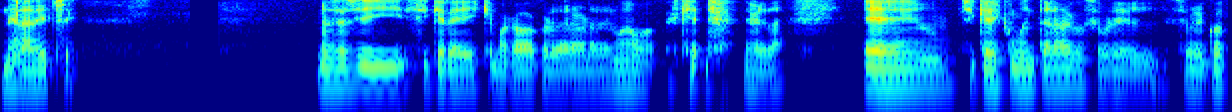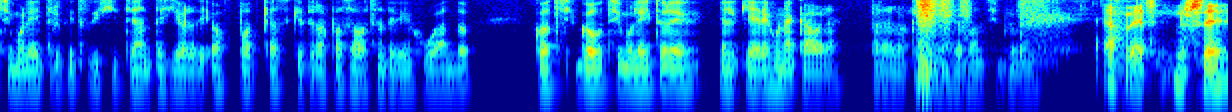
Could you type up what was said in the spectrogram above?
de la leche. No sé si, si queréis, que me acabo de acordar ahora de nuevo, es que de verdad. Eh, si queréis comentar algo sobre el, sobre el Goat Simulator que tú dijiste antes, Jordi, off podcast, que te lo has pasado bastante bien jugando. Goat, Goat Simulator es el que eres una cabra, para los que no lo sepan simplemente. A ver, no sé,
